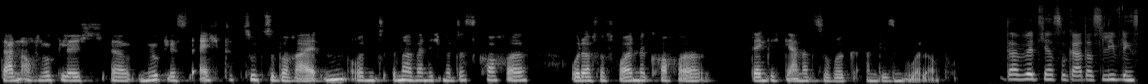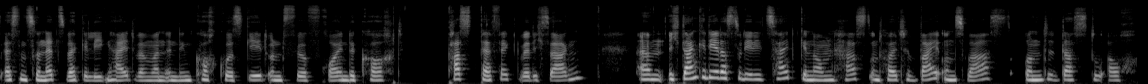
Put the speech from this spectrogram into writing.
dann auch wirklich äh, möglichst echt zuzubereiten. Und immer wenn ich mir das koche oder für Freunde koche, denke ich gerne zurück an diesen Urlaub. Da wird ja sogar das Lieblingsessen zur Netzwerkgelegenheit, wenn man in den Kochkurs geht und für Freunde kocht passt perfekt, würde ich sagen. Ähm, ich danke dir, dass du dir die Zeit genommen hast und heute bei uns warst und dass du auch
